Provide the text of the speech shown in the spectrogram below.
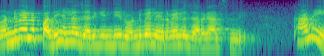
రెండు వేల పదిహేనులో జరిగింది రెండు వేల ఇరవైలో జరగాల్సింది. కానీ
